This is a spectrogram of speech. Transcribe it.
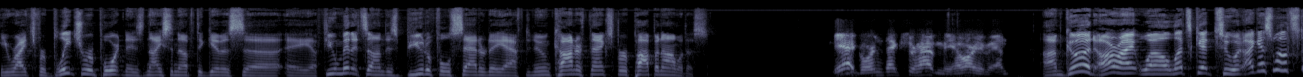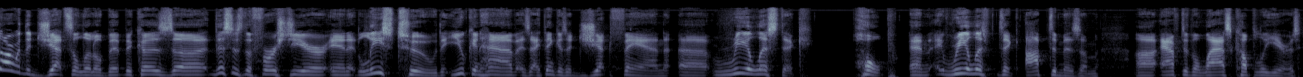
He writes for Bleacher Report and is nice enough to give us uh, a, a few minutes on this beautiful Saturday afternoon. Connor, thanks for popping on with us. Yeah, Gordon, thanks for having me. How are you, man? I'm good. All right. Well, let's get to it. I guess well, let's start with the Jets a little bit because uh, this is the first year in at least two that you can have, as I think, as a Jet fan, uh, realistic hope and realistic optimism uh, after the last couple of years.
